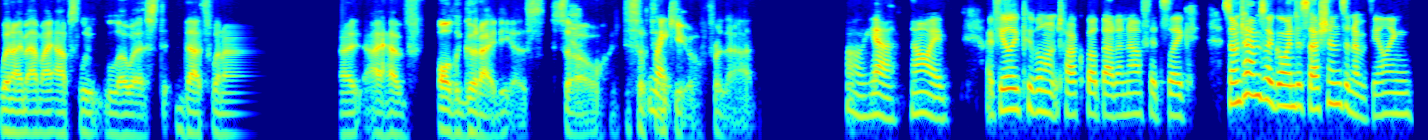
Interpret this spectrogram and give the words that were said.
when I'm at my absolute lowest that's when I I, I have all the good ideas. So so thank right. you for that. Oh yeah. No, I I feel like people don't talk about that enough. It's like sometimes I go into sessions and I'm feeling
